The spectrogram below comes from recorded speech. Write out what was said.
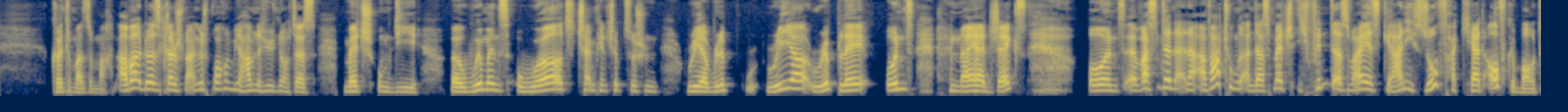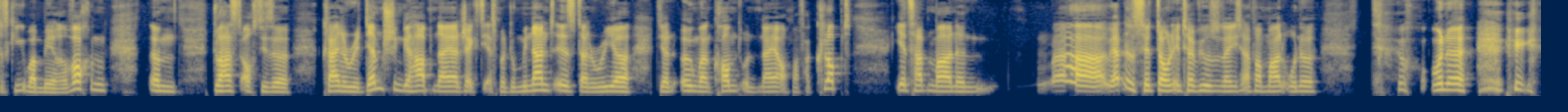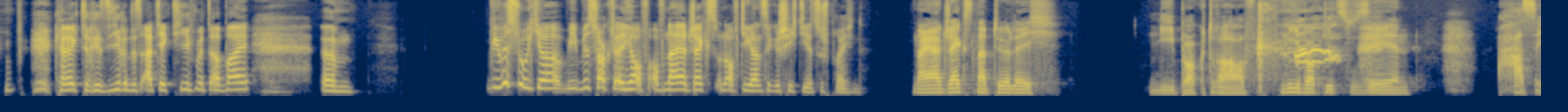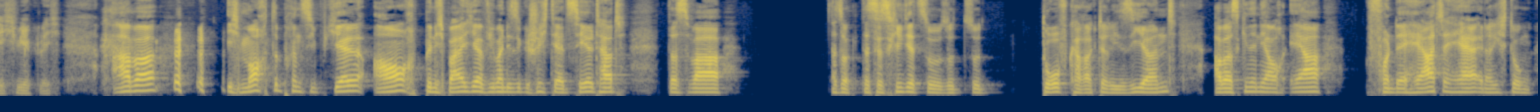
Könnte man so machen. Aber du hast es gerade schon angesprochen, wir haben natürlich noch das Match um die äh, Women's World Championship zwischen Rhea, Rip Rhea Ripley und Nia Jax. Und äh, was sind denn deine Erwartungen an das Match? Ich finde, das war jetzt gar nicht so verkehrt aufgebaut. Das ging über mehrere Wochen. Ähm, du hast auch diese kleine Redemption gehabt, Nia Jax, die erstmal dominant ist, dann Rhea, die dann irgendwann kommt und Nia auch mal verkloppt. Jetzt hatten wir einen, ah, wir hatten ein Sit-Down-Interview, so nenne ich es einfach mal, ohne, ohne charakterisierendes Adjektiv mit dabei. Ähm, wie bist du hier, wie bist du aktuell hier auf, auf Nia Jax und auf die ganze Geschichte hier zu sprechen? Naja, Jax natürlich nie Bock drauf, nie Bock, die zu sehen. Hasse ich wirklich. Aber ich mochte prinzipiell auch, bin ich bei dir, wie man diese Geschichte erzählt hat. Das war, also, das, das klingt jetzt so, so, so doof charakterisierend, aber es ging dann ja auch eher von der Härte her in Richtung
